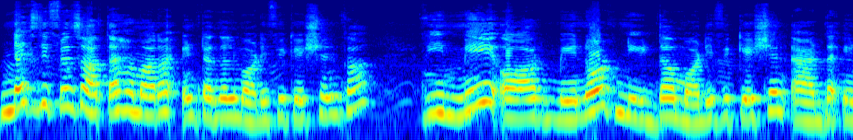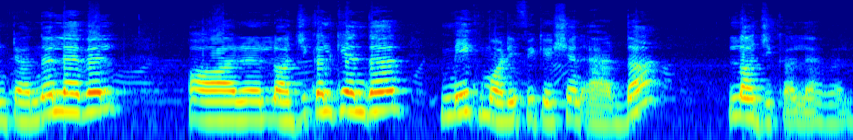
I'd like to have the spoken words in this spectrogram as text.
नेक्स्ट डिफरेंस आता है हमारा इंटरनल मॉडिफिकेशन का. वी मे और may not need the modification at the internal level और लॉजिकल के अंदर make modification at the logical level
